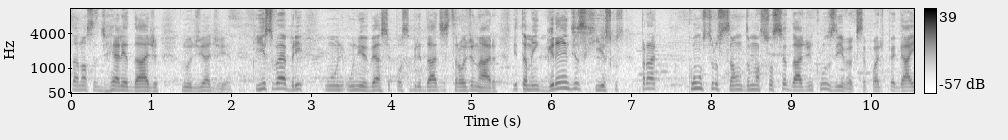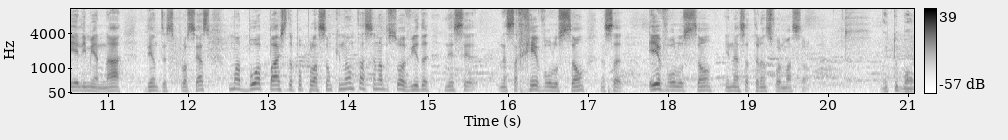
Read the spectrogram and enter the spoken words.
da nossa realidade no dia a dia. E isso vai abrir um universo de possibilidades extraordinário e também grandes riscos para a construção de uma sociedade inclusiva, que você pode pegar e eliminar dentro desse processo uma boa parte da população que não está sendo absorvida nesse, nessa revolução, nessa evolução e nessa transformação. Muito bom.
